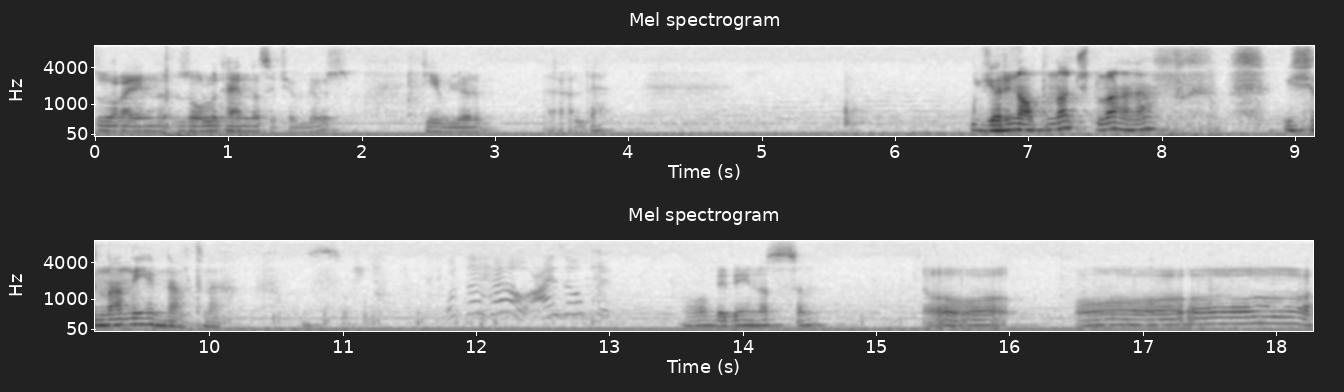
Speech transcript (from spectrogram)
zor ayarını, zorluk ayarını da seçebiliyoruz. Diyebiliyorum herhalde. Yerin altından çıktı lan adam. Işınlandı yerin altına. O bebeğim nasılsın? Oo, oo, oo.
